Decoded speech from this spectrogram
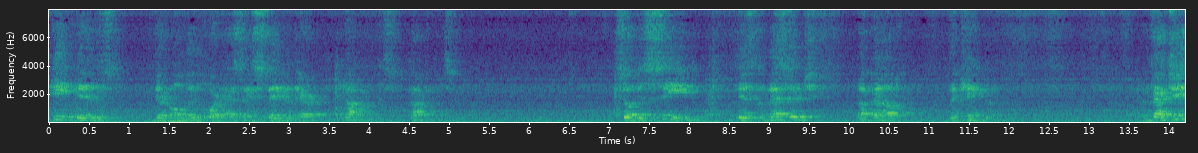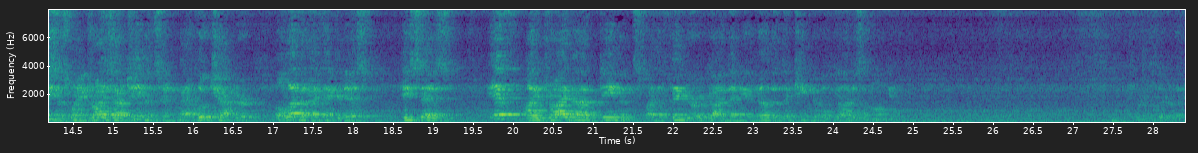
He is their only Lord, as they state in their documents. documents. So the seed is the message about the kingdom. In fact, Jesus, when he drives out demons in Luke chapter 11, I think it is, he says, if I drive out demons by the finger of God, then you know that the kingdom of God is among you. Very clearly,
